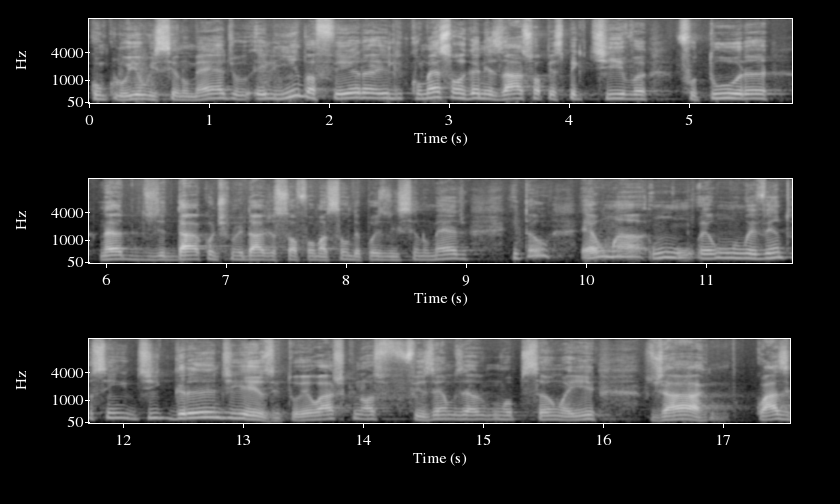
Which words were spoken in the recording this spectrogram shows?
concluir o ensino médio, ele indo à feira, ele começa a organizar a sua perspectiva futura, né, de dar continuidade à sua formação depois do ensino médio. Então, é, uma, um, é um evento assim, de grande êxito. Eu acho que nós fizemos é, uma opção aí já quase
